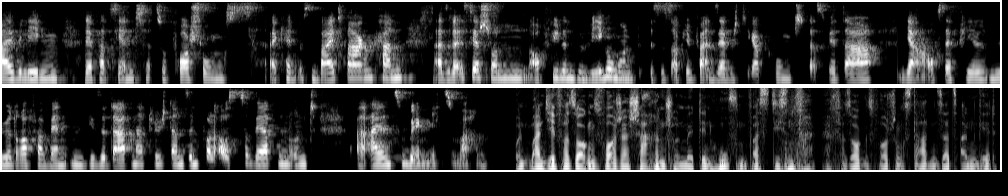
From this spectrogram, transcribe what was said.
Freiwilligen der Patient zu Forschungserkenntnissen beitragen kann. Also da ist ja schon auch viel in Bewegung und es ist auf jeden Fall ein sehr wichtiger Punkt, dass wir da ja auch sehr viel Mühe darauf verwenden, diese Daten natürlich dann sinnvoll auszuwerten und äh, allen zugänglich zu machen. Und manche Versorgungsforscher scharren schon mit den Hufen, was diesen Versorgungsforschungsdatensatz angeht.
